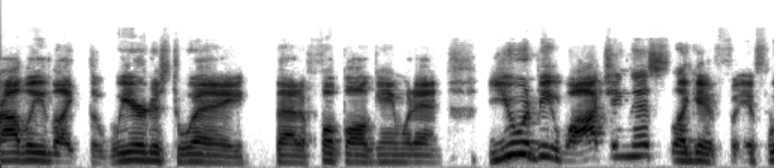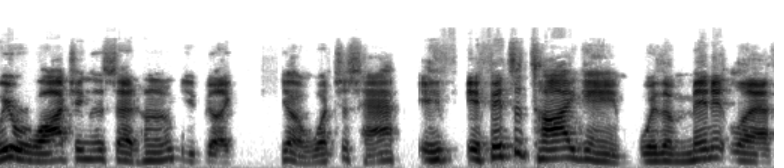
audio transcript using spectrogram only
probably like the weirdest way that a football game would end. You would be watching this, like if if we were watching this at home, you'd be like, "Yo, what just happened?" If if it's a tie game with a minute left,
